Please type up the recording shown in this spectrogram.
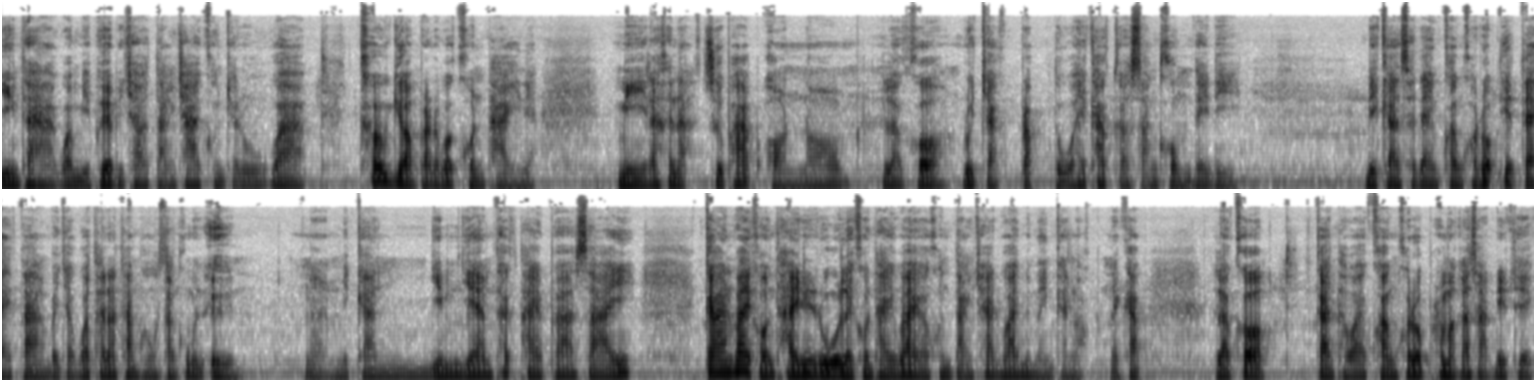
ยิ่งถ้าหากว่ามีเพื่อนเป็นชาวต่างชาติคงจะรู้ว่าเขายอมรับว่าคนไทยเนี่ยมีลักษณะสุภาพอ่อนน้อม แล้วก็รู้จักปรับตัวให้เข้ากับสังคมได้ดี มีการแสดงความเคารพที่แตกต่างไปจากวัฒนธรรมของสังคมอื่นๆนะมีการยิ้มแย้มทักทายปราศัย การไหว้ของไทยนี่รู้เลยคนไทยไหว้กับคนต่างชาติไหว้ไม่เหมือนกันหรอกนะครับ แล้วก็การถวายความเคารพพระมหากษัตริย์นี่ถือ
